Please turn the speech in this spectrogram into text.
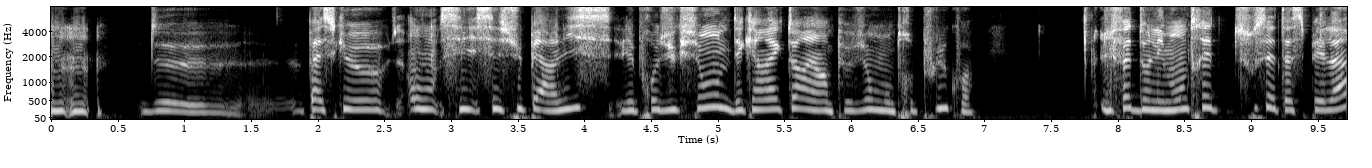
Mm, mm. de parce que c'est super lisse. Les productions dès qu'un acteur est un peu vieux on montre plus quoi. Le fait de les montrer sous cet aspect là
